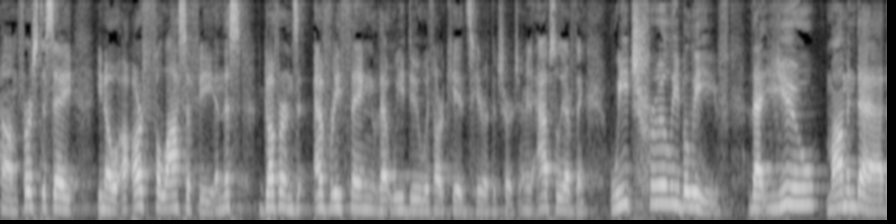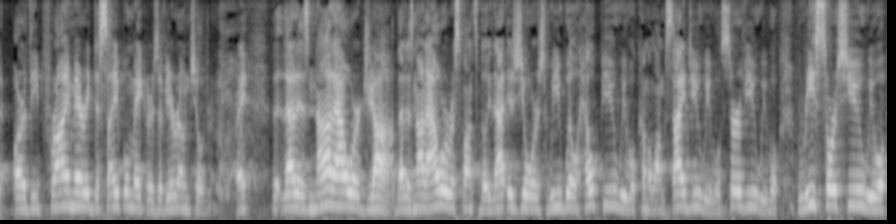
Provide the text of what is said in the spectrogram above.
Um, first, to say, you know, our philosophy, and this governs everything that we do with our kids here at the church. I mean, absolutely everything. We truly believe that you, mom and dad, are the primary disciple makers of your own children, right? That is not our job. That is not our responsibility. That is yours. We will help you. We will come alongside you. We will serve you. We will resource you. We will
